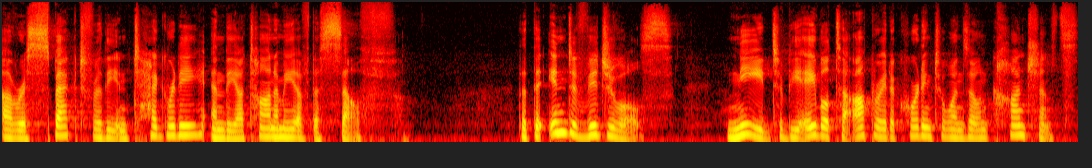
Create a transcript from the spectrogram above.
a respect for the integrity and the autonomy of the self. That the individuals need to be able to operate according to one's own conscience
